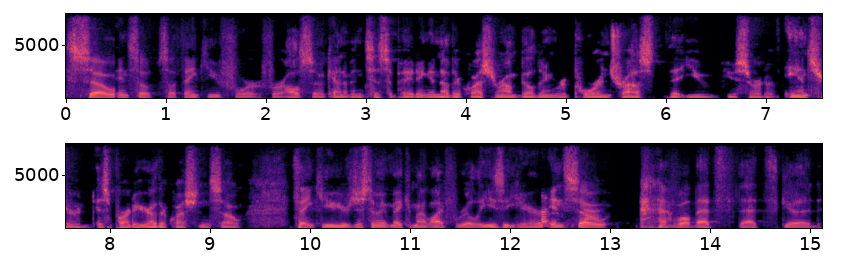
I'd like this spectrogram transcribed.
So and so so thank you for for also kind of anticipating another question around building rapport and trust that you you sort of answered as part of your other question. So thank you. You're just making my life real easy here. and so well that's that's good.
